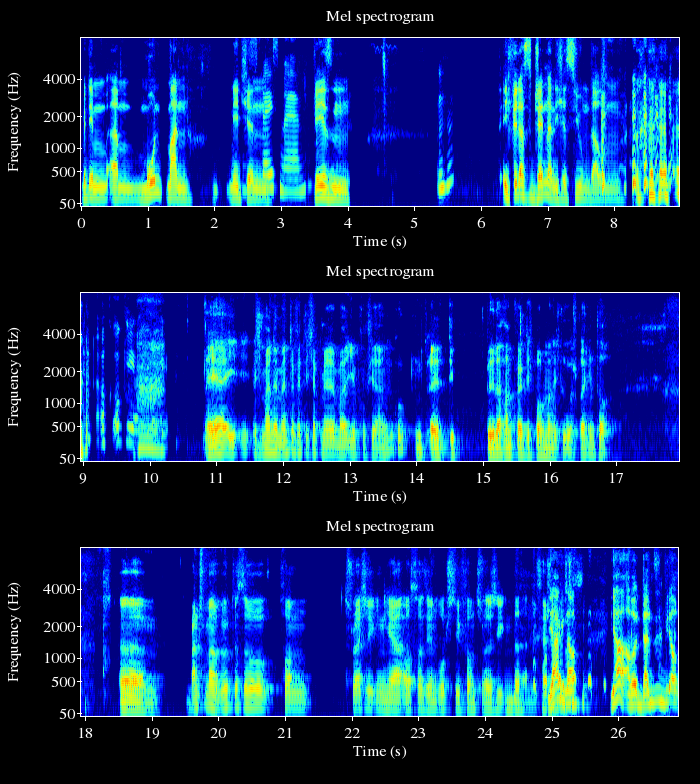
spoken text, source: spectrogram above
mit dem ähm, Mondmann-Mädchen, Spaceman. Wesen. Mhm. Ich will das Gender nicht assumen, darum. okay, okay, okay. Naja, ich, meine, im Endeffekt, ich habe mir mal ihr Profil angeguckt und ey, die Bilder handwerklich brauchen wir nicht drüber sprechen, top. Ähm, manchmal wirkt es so vom Trashigen her, aus Versehen rutscht sie vom Trashigen dann an die Fashion. Ja, genau. Ja, aber dann sind wieder auch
